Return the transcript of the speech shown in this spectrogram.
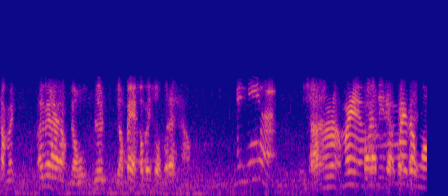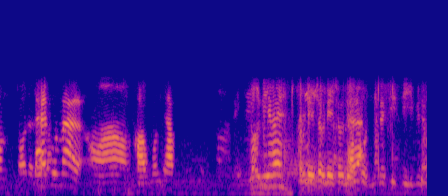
ขับไปไม่เป็นไรหรอกเดี๋ยวเดินเดี๋ยวแบกเข้าไปส่งก็ได้ครับไอ้เนี่ยอ่าไม่ไม่ไม่ต้องห่วงได้พูดมากอ๋อขอบคุณครับโชคดีไหมโชคดีโชคดีโชคดีกดมาได้ที่ซีไม่ต้อง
